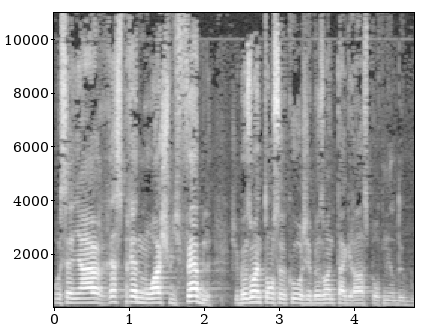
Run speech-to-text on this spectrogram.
au Seigneur, reste près de moi, je suis faible, j'ai besoin de ton secours, j'ai besoin de ta grâce pour tenir debout.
